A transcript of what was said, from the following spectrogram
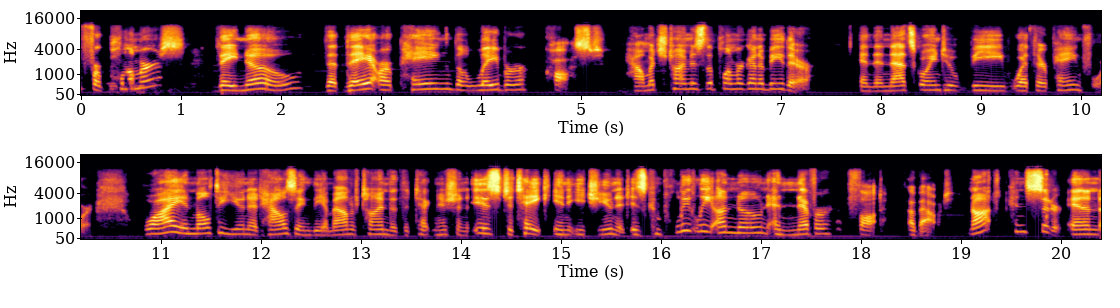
For plumbers they know that they are paying the labor cost. How much time is the plumber going to be there And then that's going to be what they're paying for. Why in multi unit housing, the amount of time that the technician is to take in each unit is completely unknown and never thought about, not considered. And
